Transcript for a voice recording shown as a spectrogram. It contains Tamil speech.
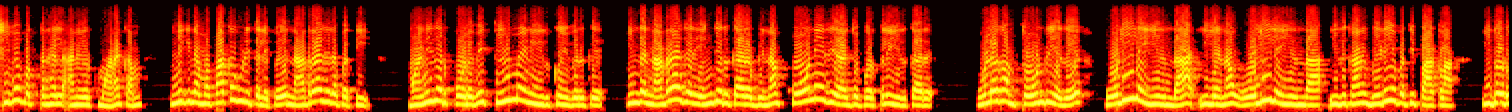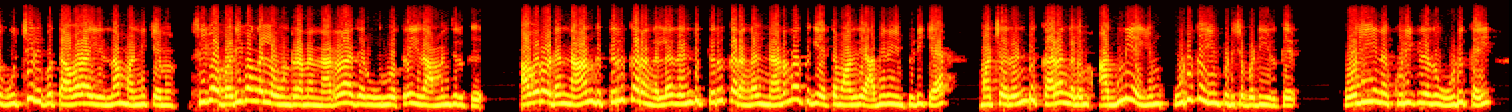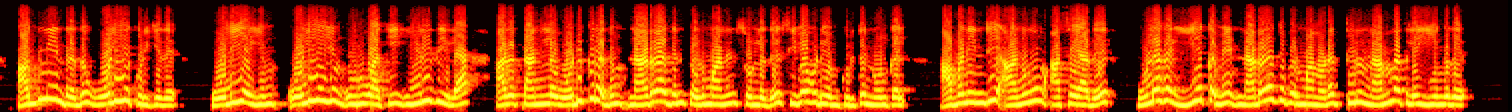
சிவபக்தர்கள் அனைவருக்கும் வணக்கம். இன்னைக்கு நம்ம பார்க்கக்கூடிய தலைப்பு நடராஜரை பத்தி. மனிதர் போலவே திருமேனி இருக்கும் இவருக்கு. இந்த நடராஜர் எங்க இருக்காரு அப்படின்னா கோனேரி ராஜபுரத்துல இருக்காரு. உலகம் தோன்றியது ஒளியில இருந்தா இல்லைன்னா ஒளியில இருந்தா. இதுக்கான விடைய பத்தி பார்க்கலாம். இதோட உச்சரிப்பு தவறா இருந்தா மன்னிக்கணும். சிவ வடிவங்கள்ல ஒன்றான நடராஜர் உருவத்துல இது அமைஞ்சிருக்கு. அவரோட நான்கு திருக்கரங்கள்ல ரெண்டு திருக்கரங்கள் நடனத்துக்கு ஏத்த மாதிரி அபிநயம் பிடிக்க மற்ற ரெண்டு கரங்களும் அக்னியையும் உடுக்கையும் பிடிச்சபடி இருக்கு. ஒளியின குறிக்கிறது உடுக்கை அக்னின்றது ஒளிய குறிக்குது. ஒளியையும் ஒளியையும் உருவாக்கி இறுதியில அதை தன்ல ஒடுக்குறதும் நடராஜன் பெருமானின் சொல்லுது சிவ வடிவம் குறித்த நூல்கள். அவனின்றி அணுவும் அசையாது. உலக இயக்கமே நடராஜ பெருமானோட திரு நடனத்திலே இயங்குது.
